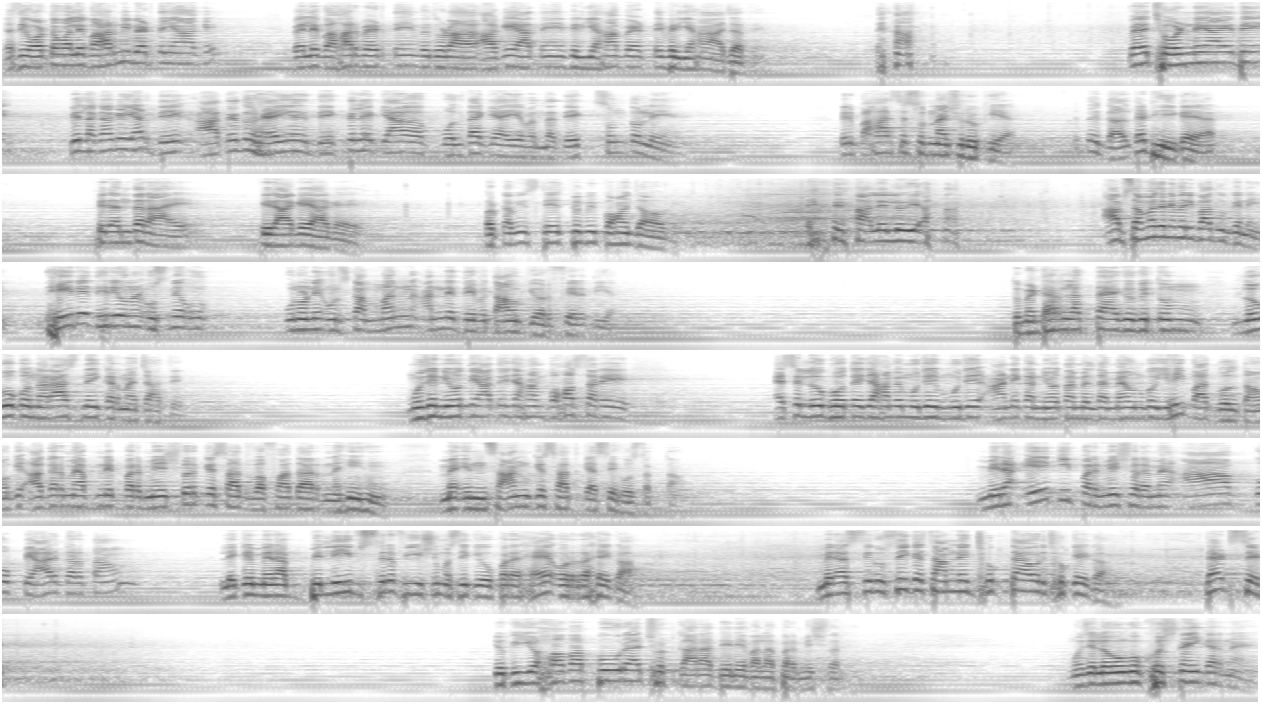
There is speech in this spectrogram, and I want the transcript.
जैसे ऑटो वाले बाहर नहीं बैठते यहाँ आके। पहले बाहर बैठते हैं, फिर थोड़ा आगे आते हैं, फिर यहाँ बैठते हैं, फिर यहाँ आ जाते हैं। पहले छोड़ने आए थे, फिर लगा कि यार देख, आते तो है ही देखते ले क्या बोलता क्या ये बंदा, देख सुन तो ले। फिर बाहर से सुनना शुरू किया। तो गलत है, ठीक है यार। फिर अंदर आए, फिर आगे आ गए। और कभी स्टेज पे भी पहुँच जाओगे। हालेलुया। आप समझ रहे मेरी बात को कि नहीं? धीरे धीरे उन्होंने उसने उन्होंने उसका मन अन्य देवताओं की ओर फेर दिया। तुम्हें डर लगता है क्योंकि तुम लोगों को नाराज़ नहीं करना चाहते। मुझे न्योते आते जहाँ बहुत सारे ऐसे लोग होते हैं जहाँ पे मुझे मुझे आने का न्योता मिलता है। मैं उनको यही बात बोलता हूँ कि अगर मैं अपने परमेश्वर के साथ वफादार नहीं हूँ, मैं इंसान के साथ कैसे हो सकता हूँ? मेरा एक ही परमेश्वर है। मैं आपको प्यार करता हूँ लेकिन मेरा बिलीव सिर्फ़ यीशु मसीह के ऊपर है और रहेगा। मेरा सिर उसी के सामने झुकता है और झुकेगा। दैट्स इट क्योंकि यहोवा पूरा छुटकारा देने वाला परमेश्वर है। मुझे लोगों को खुश नहीं करना है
